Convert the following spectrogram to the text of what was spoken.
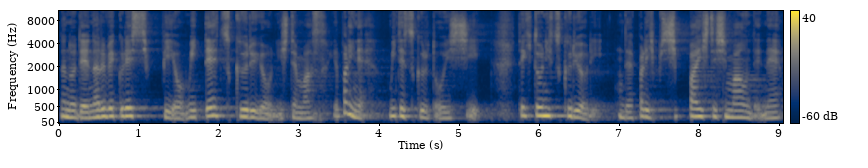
なのでなるべくレシピを見て作るようにしてます。やっぱりね見て作ると美味しい。適当に作るよりやっぱり失敗してしまうんでね。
